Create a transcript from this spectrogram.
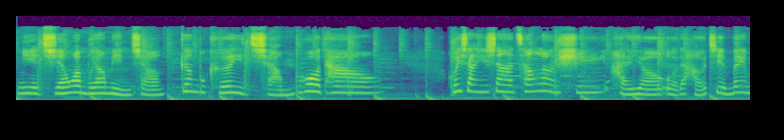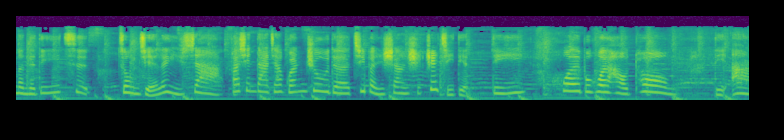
你也千万不要勉强，更不可以强迫她哦。回想一下，苍老师还有我的好姐妹们的第一次，总结了一下，发现大家关注的基本上是这几点：第一，会不会好痛；第二，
